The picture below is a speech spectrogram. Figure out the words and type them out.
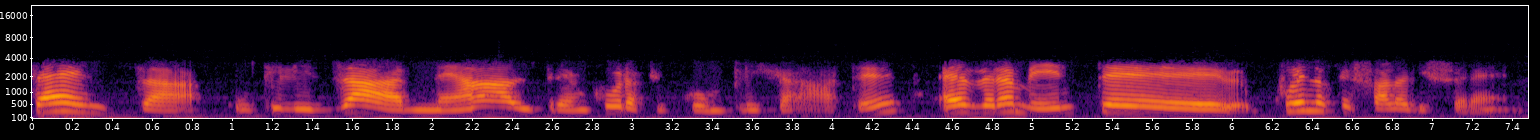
senza utilizzarne altre ancora più complicate è veramente quello che fa la differenza.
